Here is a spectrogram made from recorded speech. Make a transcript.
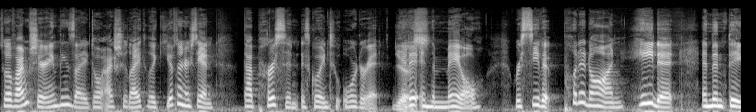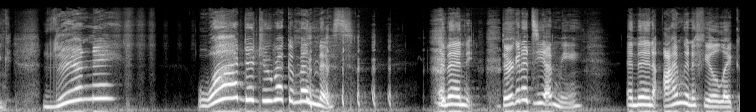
So if I'm sharing things that I don't actually like, like you have to understand that person is going to order it, get it in the mail, receive it, put it on, hate it, and then think, Dani, why did you recommend this? and then they're gonna DM me, and then I'm gonna feel like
